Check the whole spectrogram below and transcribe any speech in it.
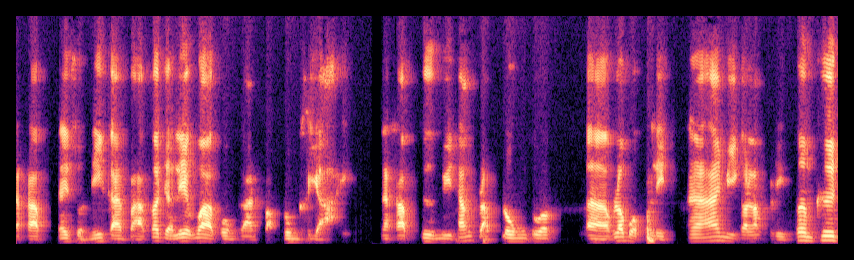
นะครับ ในส่วนนี้การปลาก็จะเรียกว่าโครงการปรับปรุงขยายนะครับ คือมีทั้งปรับปรุงตัวระบบผลิตนะให้มีกำลังผลิตเพิ่มขึ้น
